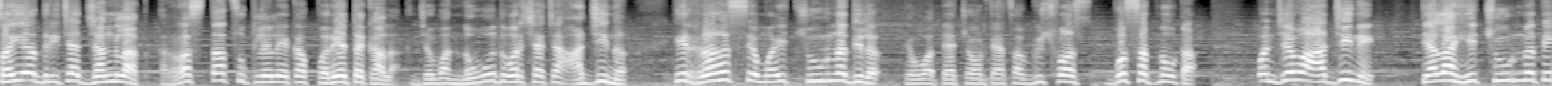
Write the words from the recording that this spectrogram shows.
सह्याद्रीच्या जंगलात रस्ता चुकलेल्या एका पर्यटकाला जेव्हा नव्वद वर्षाच्या आजीनं हे रहस्यमय चूर्ण दिलं तेव्हा त्याच्यावर त्याचा विश्वास बसत नव्हता. पण जेव्हा आजीने त्याला हे चूर्ण ते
